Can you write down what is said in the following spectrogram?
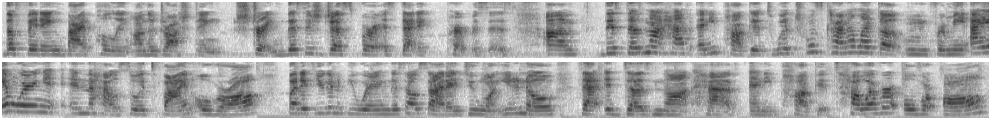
the fitting by pulling on the drawstring string. This is just for aesthetic purposes. Um, this does not have any pockets which was kind of like a mm, for me i am wearing it in the house so it's fine overall. But if you're going to be wearing this outside i do want you to know that it does not have any pockets. However overall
